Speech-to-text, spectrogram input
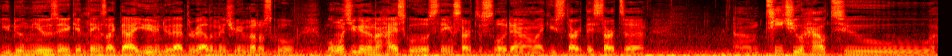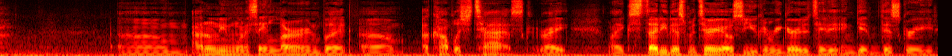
you do music and things like that. You even do that through elementary and middle school. But once you get into high school those things start to slow down. Like you start they start to um, teach you how to um, I don't even want to say learn but um, accomplish tasks right? Like study this material so you can regurgitate it and get this grade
